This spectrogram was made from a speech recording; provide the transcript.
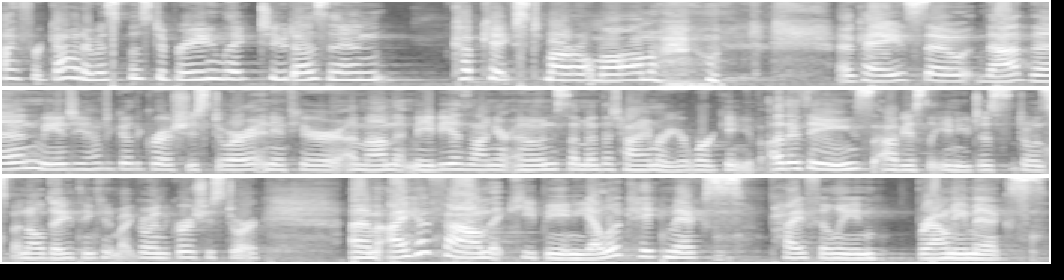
I forgot I was supposed to bring like two dozen cupcakes tomorrow, mom. okay, so that then means you have to go to the grocery store, and if you're a mom that maybe is on your own some of the time, or you're working, you have other things, obviously, and you just don't spend all day thinking about going to the grocery store, um, I have found that keeping yellow cake mix, pie filling, brownie mix,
